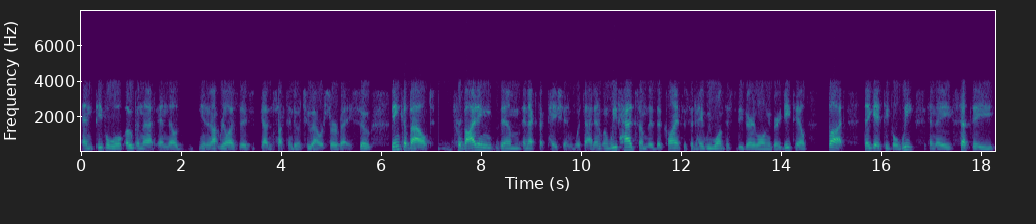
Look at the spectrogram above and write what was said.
and people will open that and they'll you know not realize they've gotten sucked into a two-hour survey. So think about providing them an expectation with that. And, we've had some the, the clients who said, "Hey, we want this to be very long and very detailed," but they gave people weeks and they set the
